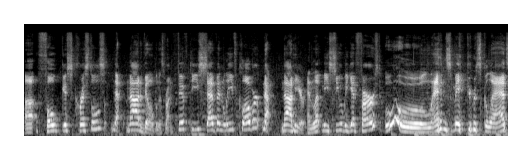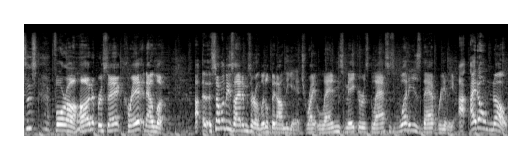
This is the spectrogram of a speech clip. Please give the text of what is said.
Uh, focus crystals? No, not available in this run. 57 leaf clover? No, not here. And let me see what we get first. Ooh, lens maker's glasses for a 100% crit. Now look, uh, some of these items are a little bit on the edge, right? Lens makers, glasses, what is that really? I, I don't know.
